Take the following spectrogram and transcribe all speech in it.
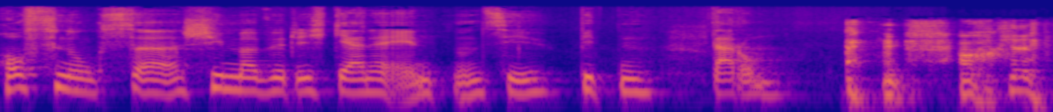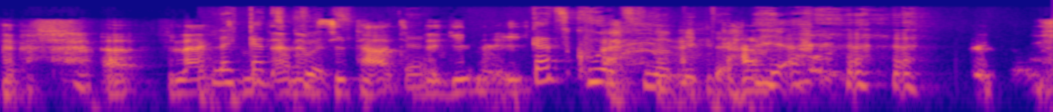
Hoffnungsschimmer würde ich gerne enden und Sie bitten darum. Okay, äh, vielleicht, vielleicht mit einem kurz, Zitat bitte. beginne ich. Ganz kurz nur bitte. ja.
